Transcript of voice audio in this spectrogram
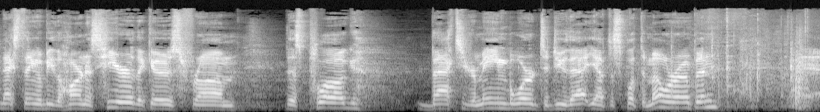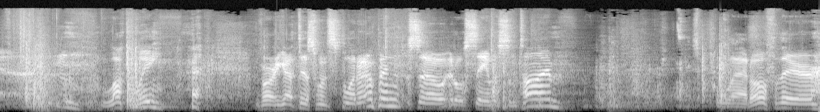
Next thing would be the harness here that goes from this plug back to your main board. To do that, you have to split the mower open. And luckily, we've already got this one split open, so it'll save us some time. Let's pull that off there.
